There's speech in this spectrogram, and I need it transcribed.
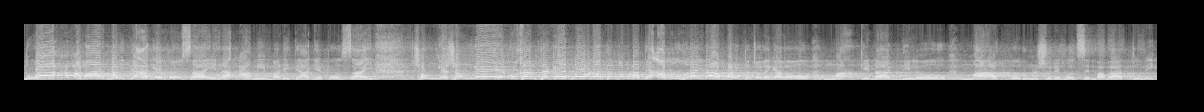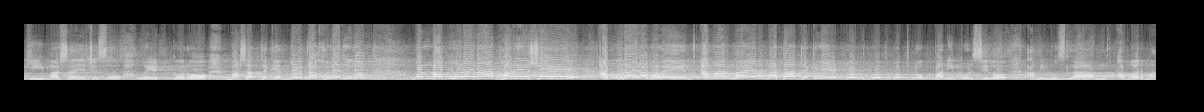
দোয়া আমার বাড়িতে আগে পৌঁছায় না আমি বাড়িতে আগে পৌঁছাই। সঙ্গে সঙ্গে ওখান থেকে দৌড়াতে দৌড়াতে আবু হুরাইরা বাড়িতে চলে গেল। মাকে ডাক দিল। মা করুণ সুরে বলছে, বাবা, তুমি কি বাসায় এসেছ? ওয়েট করো। বাসার থেকে দরজা খুলে দিল। বলল, আবু হুরাইরা ঘরে এসো। আবু হুরাইরা বলেন, আমার মায়ের মাথা থেকে টপ টপ টপ টপ পানি পড়ছিল। আমি বুঝলাম, আমার মা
